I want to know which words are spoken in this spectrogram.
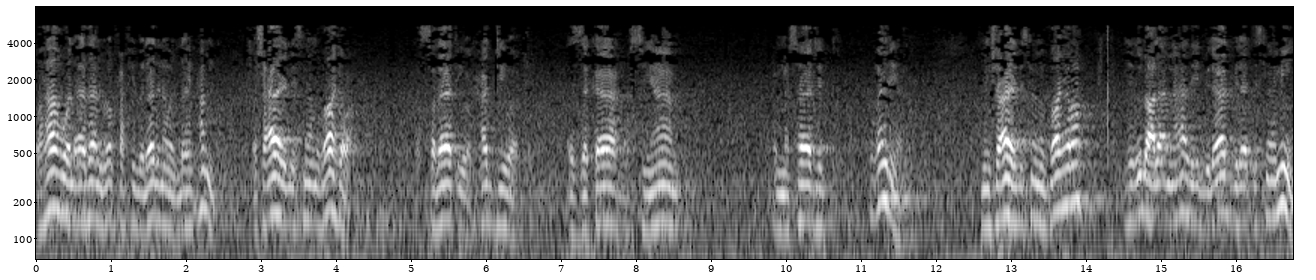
وها هو الآذان يرفع في بلادنا ولله الحمد وشعائر الإسلام ظاهرة. الصلاة والحج والزكاة والصيام والمساجد وغيرها. من شعائر الإسلام الظاهرة يدل على أن هذه البلاد بلاد إسلامية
